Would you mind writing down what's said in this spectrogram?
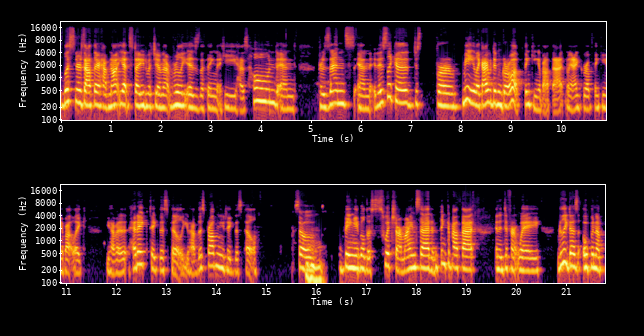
listeners out there have not yet studied with jim that really is the thing that he has honed and presents. And it is like a just for me like i didn't grow up thinking about that. I, mean, I grew up thinking about like you have a headache take this pill. You have this problem you take this pill. So mm-hmm. being able to switch our mindset and think about that in a different way really does open up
